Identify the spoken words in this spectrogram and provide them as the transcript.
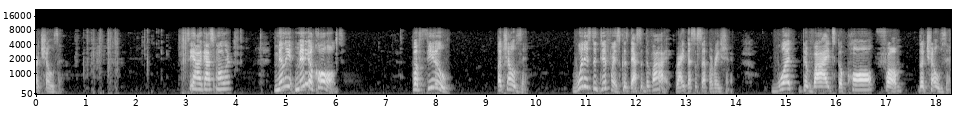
are chosen. See how it got smaller? Many, many are called, but few are chosen. What is the difference? Because that's a divide, right? That's a separation. What divides the call from the chosen?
